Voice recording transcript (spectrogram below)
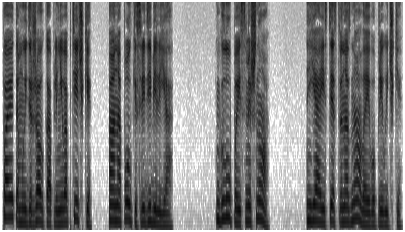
Поэтому и держал капли не в аптечке, а на полке среди белья. Глупо и смешно. Я, естественно, знала его привычки.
